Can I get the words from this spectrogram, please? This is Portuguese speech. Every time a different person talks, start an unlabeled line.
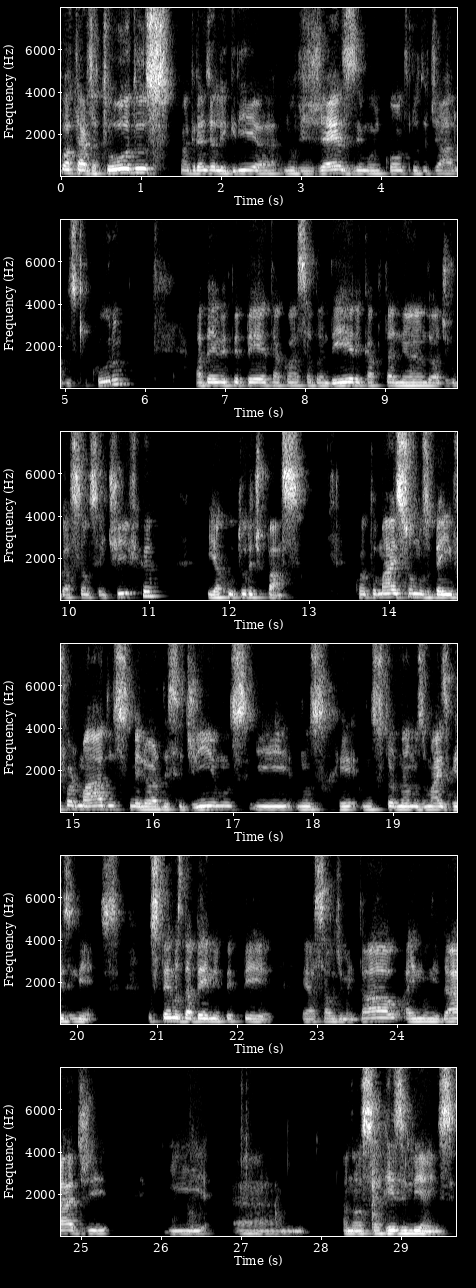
Boa tarde a todos. Uma grande alegria no vigésimo encontro do Diálogos que Curam. A BMPP está com essa bandeira e capitaneando a divulgação científica e a cultura de paz. Quanto mais somos bem informados, melhor decidimos e nos, re, nos tornamos mais resilientes. Os temas da BMPP é a saúde mental, a imunidade e uh, a nossa resiliência.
